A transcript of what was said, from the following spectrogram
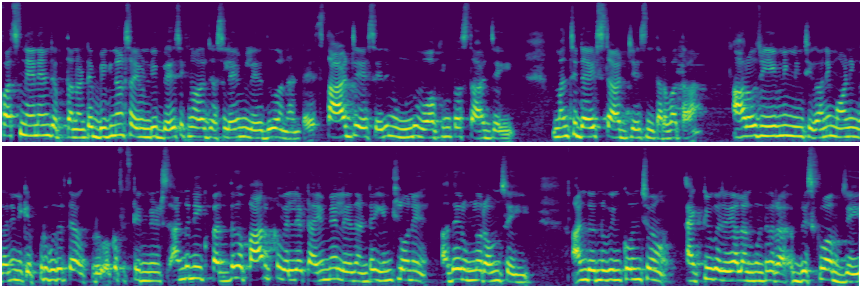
first నేనేం చెప్తానంటే బిగినర్స్ అయి ఉండి బేసిక్ నాలెడ్జ్ అసలు ఏం లేదు అని అంటే స్టార్ట్ చేసేది నువ్వు ముందు వాకింగ్తో స్టార్ట్ చేయి. మంచి డైట్ స్టార్ట్ చేసిన తర్వాత ఆ రోజు ఈవినింగ్ నుంచి కానీ మార్నింగ్ కానీ నీకు ఎప్పుడు కుదిరితే అప్పుడు ఒక ఫిఫ్టీన్ మినిట్స్ అండ్ నీకు పెద్దగా పార్క్ వెళ్ళే టైమే లేదంటే ఇంట్లోనే అదే రూమ్లో రౌండ్స్ వేయి అండ్ నువ్వు ఇంకొంచెం యాక్టివ్గా చేయాలనుకుంటే బ్రిస్క్ వాక్ చేయి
